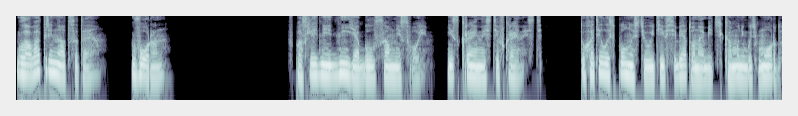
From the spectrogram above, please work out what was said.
Глава 13. Ворон. В последние дни я был сам не свой, из крайности в крайность. То хотелось полностью уйти в себя, то набить кому-нибудь морду.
